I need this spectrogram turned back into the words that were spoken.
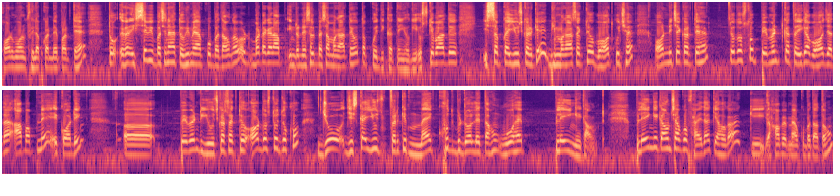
फॉर्म वॉर्म फिलअप करने पड़ते हैं। तो अगर इससे भी बचना है तो भी मैं आपको बताऊँगा। बट अगर आप इंटरनेशनल पैसा मंगाते हो, तब कोई दिक्कत नहीं होगी। उसके बाद इस सब का यूज़ करके भी मंगा सकते हो। बहुत कुछ है। और नीचे करते हैं। तो दोस्तों पेमेंट का तरीका बहुत ज़्यादा है। आप अपने अकॉर्डिंग पेमेंट यूज़ कर सकते हो। और दोस्तों, देखो, जो जिसका यूज़ करके मैं खुद विड्रॉल लेता हूँ, वो है प्लेइंग अकाउंट प्लेइंग अकाउंट से आपको फ़ायदा क्या होगा कि यहाँ पे मैं आपको बताता हूँ।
